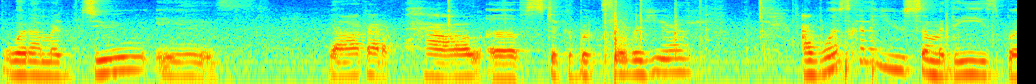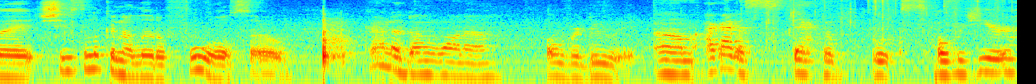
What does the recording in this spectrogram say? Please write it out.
what I'm gonna do is y'all got a pile of sticker books over here. I was gonna use some of these but she's looking a little full so kind of don't want to overdo it um, I got a stack of books over here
